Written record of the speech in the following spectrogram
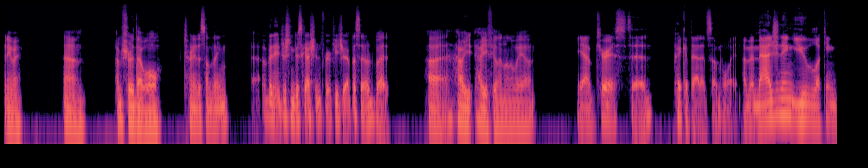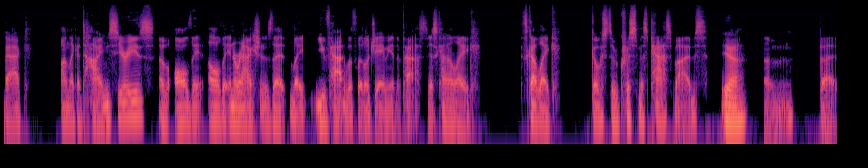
Anyway, um, I'm sure that will turn into something of an interesting discussion for a future episode. But uh, how you how you feeling on the way out? Yeah, I'm curious to pick at that at some point. I'm imagining you looking back on like a time series of all the all the interactions that like you've had with little Jamie in the past. It's kind of like it's got like Ghost of Christmas Past vibes. Yeah, Um, but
